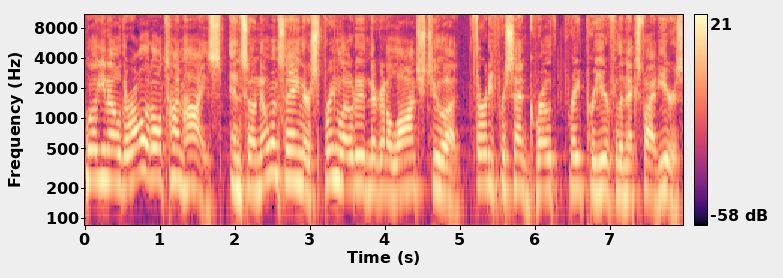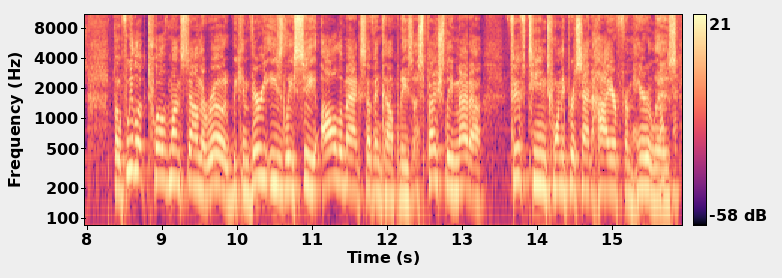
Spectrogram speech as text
Well, you know, they're all at all time highs. And so no one's saying they're spring loaded and they're going to launch to a 30% growth rate per year for the next five years. But if we look 12 months down the road, we can very easily see all the Mag 7 companies, especially Meta, 15, 20% higher from here, Liz. Okay.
